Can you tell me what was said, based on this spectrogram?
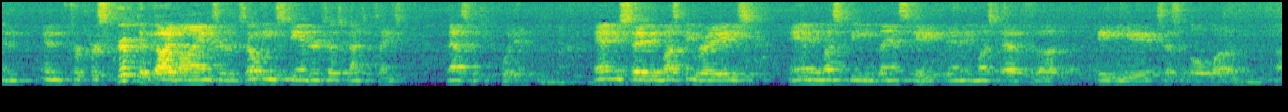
and, and for prescriptive guidelines or zoning standards, those kinds of things, that's what you put in. Mhm. And you say they must be raised, and they must be landscaped, and they must have uh, ADA accessible uh, uh,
